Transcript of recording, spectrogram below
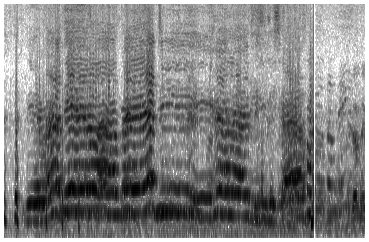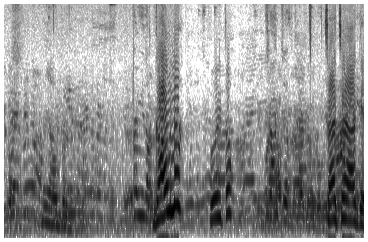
देवा देवा हलदी का गाओ ना वही तो। चाचा आगे।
